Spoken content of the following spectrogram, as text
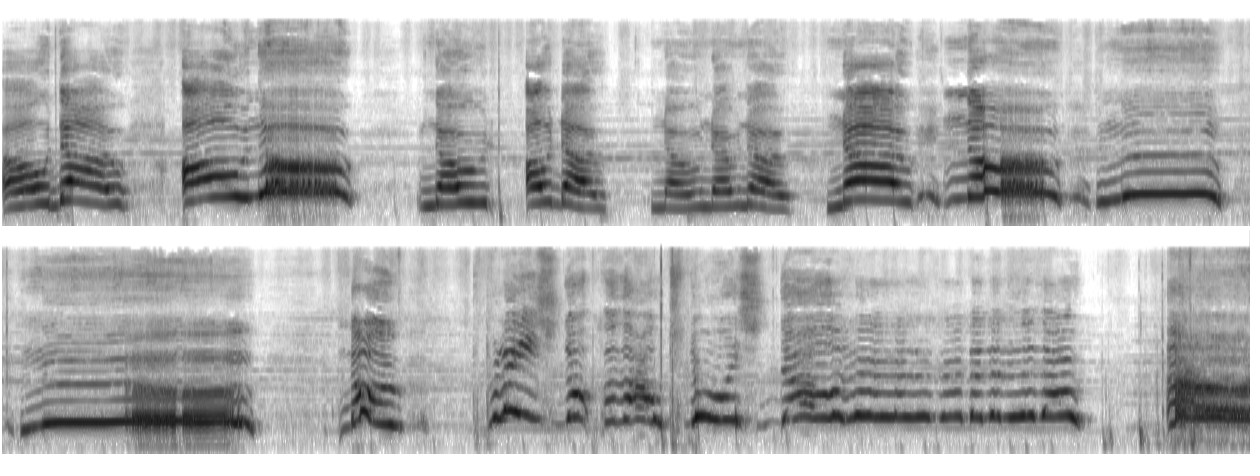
Oh no. Oh no. No. Oh no. No, no, no. No. No. No. No. No. Please, not the loud noise. No. No, no, no, no, no, no. Ah!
